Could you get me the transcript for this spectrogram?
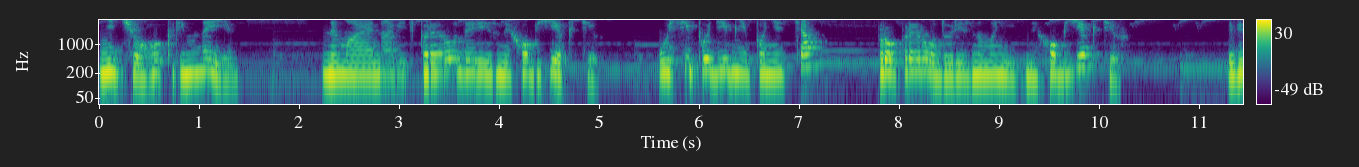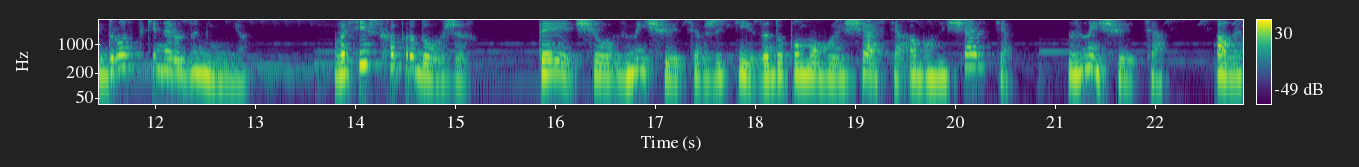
нічого крім неї. Немає навіть природи різних об'єктів. Усі подібні поняття про природу різноманітних об'єктів відростки нерозуміння. Васішха продовжив те, що знищується в житті за допомогою щастя або нещастя, знищується, але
